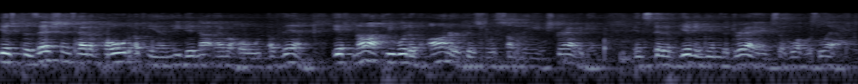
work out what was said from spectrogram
His possessions had a hold of him, he did not have a hold of them. If not, he would have honored this with something extravagant instead of giving him the dregs of what was left.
